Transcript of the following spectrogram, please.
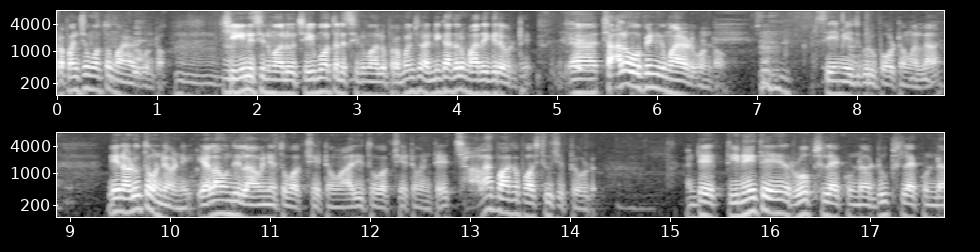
ప్రపంచం మొత్తం మాట్లాడుకుంటాం. చేయని సినిమాలు చేయబోతల సినిమాలు ప్రపంచం అన్ని కథలు మా దగ్గరే ఉంటాయి. చాలా ఓపెన్గా మాట్లాడుకుంటాం. సేమ్ ఏజ్ గ్రూప్ అవటం వల్ల నేను అడుగుతూ ఉండేవాడిని ఎలా ఉంది లావణ్యతో వర్క్ చేయటం ఆదితో వర్క్ చేయటం? అంటే చాలా బాగా పాజిటివ్ చెప్పేవాడు. అంటే తినైతే రోప్స్ లేకుండా డూప్స్ లేకుండా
